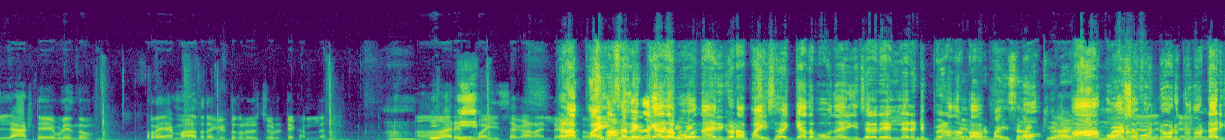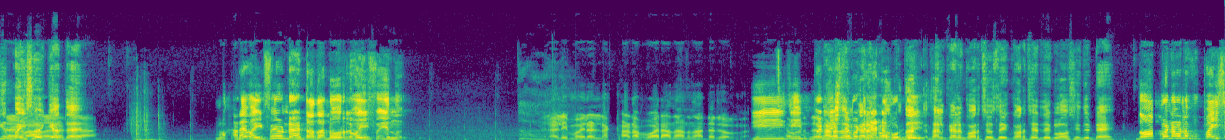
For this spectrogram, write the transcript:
എല്ലാ ടേബിളിൽ നിന്നും ട്രേ മാത്രമേ കിട്ടുന്നുള്ളൂ. ഒരു ചുരുട്ടിയ കടല ആരും പൈസ കാണാനില്ല. എടാ പൈസ വെക്കാതെ പോകുന്നതായിരിക്കും പൈസ വെക്കാതെ പോകുന്നതായിരിക്കും ചിലര്. എല്ലാരും ഡിപ്പ് ചെയ്യണമെന്നുണ്ടോ? ആ മോശം ഫുഡ് കൊടുക്കുന്നോണ്ടായിരിക്കും പൈസ വെക്കാത്തെ. കട വൈഫൈ ഉണ്ട് കേട്ടോ. അതാ ഡോറിൽ വൈഫൈ കട പോരാന്നാണ് നാട്ടുകാർ പറഞ്ഞത്. തൽക്കാലം കുറച്ച് ദിവസം കുറച്ച് നേരത്തെ ക്ലോസ് ചെയ്തിട്ടെ. പൈസ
